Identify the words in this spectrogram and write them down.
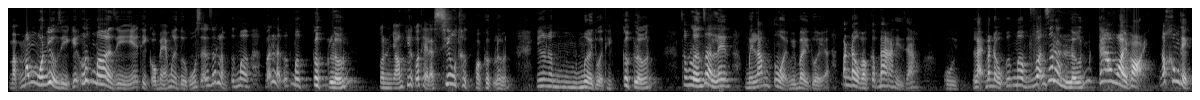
mà mong muốn điều gì cái ước mơ là gì ấy, thì cậu bé 10 tuổi cũng sẽ rất là ước mơ vẫn là ước mơ cực lớn còn nhóm kia có thể là siêu thực hoặc cực lớn. Nhưng là 10 tuổi thì cực lớn. Xong lớn dần lên 15 tuổi 17 tuổi bắt đầu vào cấp 3 thì sao? Ôi, lại bắt đầu ước mơ vẫn rất là lớn, cao vòi vọi. Nó không thể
